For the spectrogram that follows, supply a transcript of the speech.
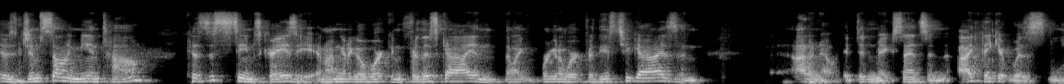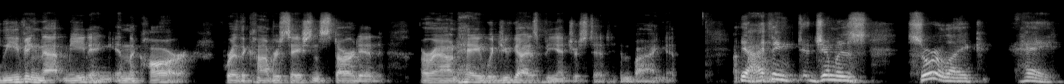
It was Jim selling me and Thom because this seems crazy. And I'm going to go working for this guy, and like we're going to work for these two guys, and I don't know. It didn't make sense. And I think it was leaving that meeting in the car where the conversation started around, hey, would you guys be interested in buying it? Yeah, I think Jim was sort of like, hey,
